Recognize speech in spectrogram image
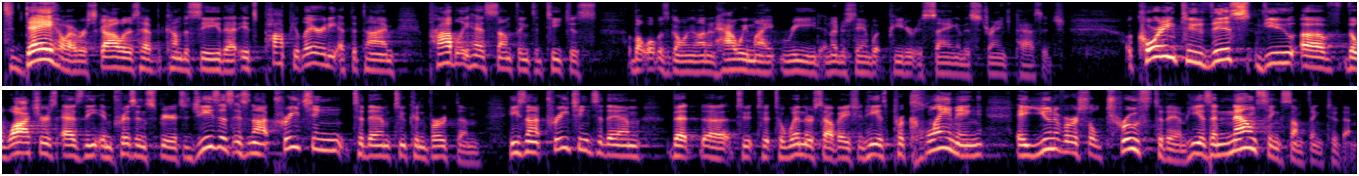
Today, however, scholars have come to see that its popularity at the time probably has something to teach us about what was going on and how we might read and understand what Peter is saying in this strange passage. According to this view of the watchers as the imprisoned spirits, Jesus is not preaching to them to convert them. He's not preaching to them that, uh, to, to, to win their salvation. He is proclaiming a universal truth to them, he is announcing something to them.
